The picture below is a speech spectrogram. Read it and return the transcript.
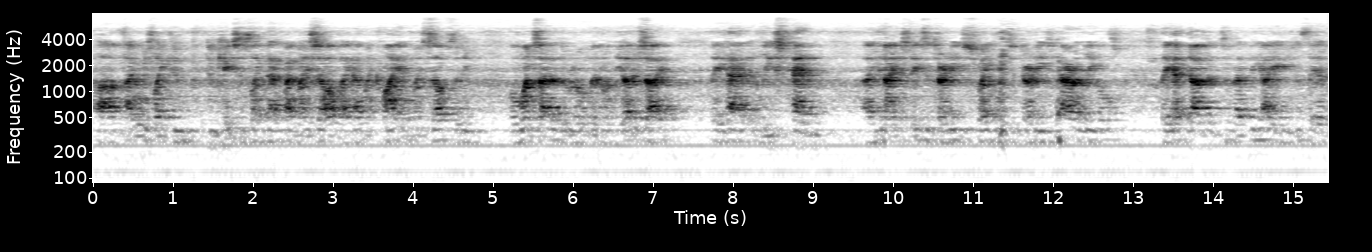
uh, I always like to do cases like that by myself. I have my client and myself sitting on one side of the room, and on the other side, they had at least ten uh, United States attorneys, right attorneys, paralegals. They had dozens of FBI agents. They had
